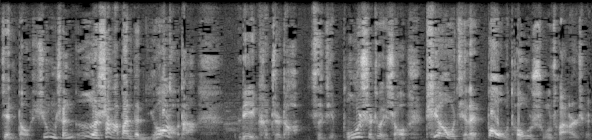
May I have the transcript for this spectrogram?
见到凶神恶煞般的姚老大。立刻知道自己不是对手，跳起来抱头鼠窜而去。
